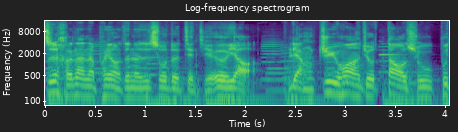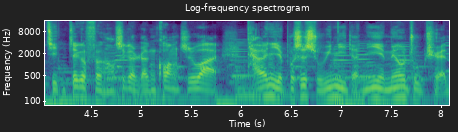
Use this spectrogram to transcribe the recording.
这河南的朋友真的是说的简洁扼要，两句话就道出，不仅这个粉红是个人矿之外，台湾也不是属于你的，你也没有主权，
